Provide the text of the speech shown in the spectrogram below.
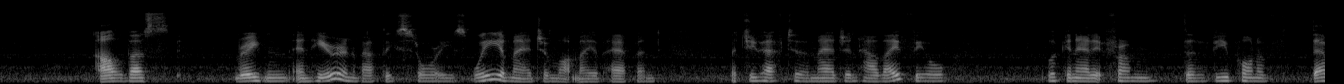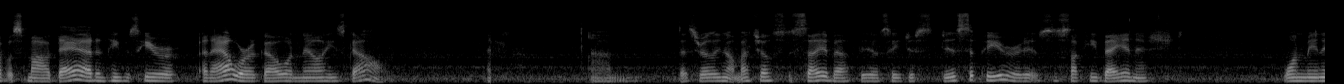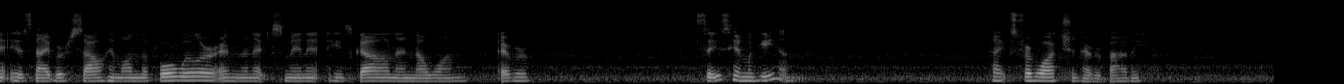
all of us reading and hearing about these stories we imagine what may have happened but you have to imagine how they feel looking at it from the viewpoint of that was my dad and he was here an hour ago and now he's gone. Um, there's really not much else to say about this. He just disappeared. It's just like he vanished. One minute his neighbors saw him on the four-wheeler and the next minute he's gone and no one ever sees him again. Thanks for watching, everybody.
